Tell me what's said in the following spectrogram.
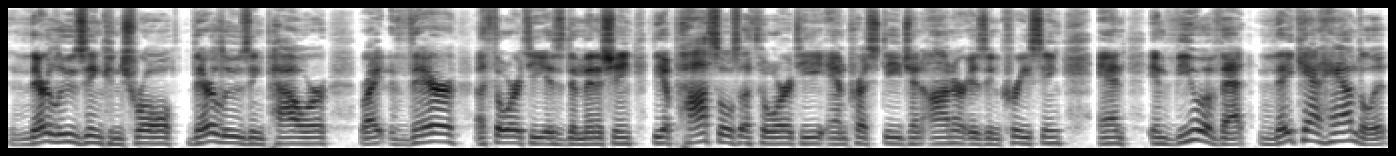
They're losing control, they're losing power, right? Their authority is diminishing. The apostles' authority and prestige and honor is increasing. And in view of that, they can't handle it.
